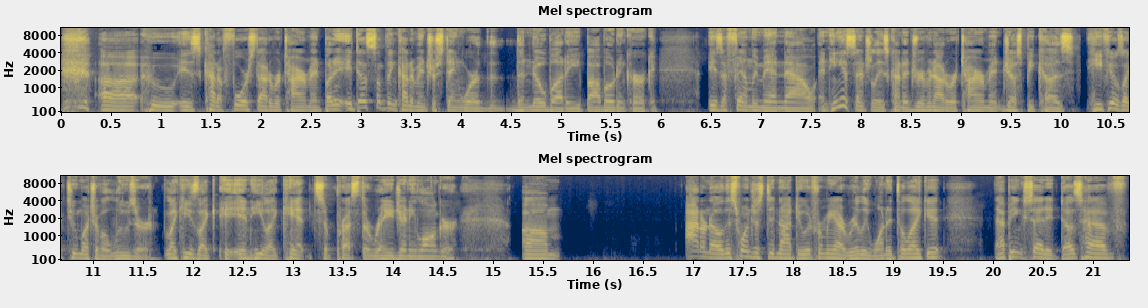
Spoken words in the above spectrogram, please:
uh, who is kind of forced out of retirement. But it, it, does something kind of interesting where the, the nobody, Bob Odenkirk, is a family man now. And he essentially is kind of driven out of retirement just because he feels like too much of a loser. Like he's like, and he like can't suppress the rage any longer. Um, I don't know. This one just did not do it for me. I really wanted to like it. That being said, it does have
